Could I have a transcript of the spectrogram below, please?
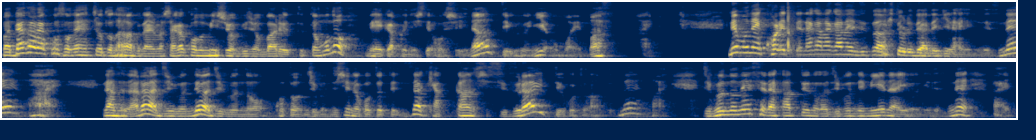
まあ、だからこそね、ちょっと長くなりましたが、このミッション、ビジョン、バリューっていったものを明確にしてほしいなっていうふうに思います。はい。でもね、これってなかなかね、実は一人ではできないんですね。はい。なぜなら自分では自分のこと、自分自身のことって実は客観視しづらいっていうことなんですね。はい。自分のね、背中っていうのが自分で見えないようにですね、はい。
